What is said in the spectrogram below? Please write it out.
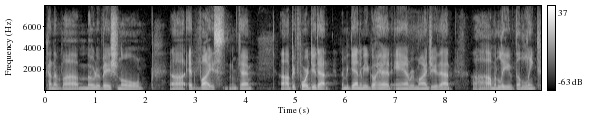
kind of uh, motivational uh, advice. Okay, uh, before I do that, let me again let me go ahead and remind you that uh, I'm going to leave the link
